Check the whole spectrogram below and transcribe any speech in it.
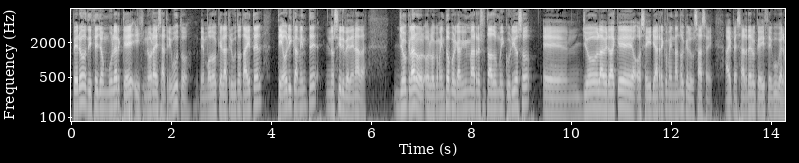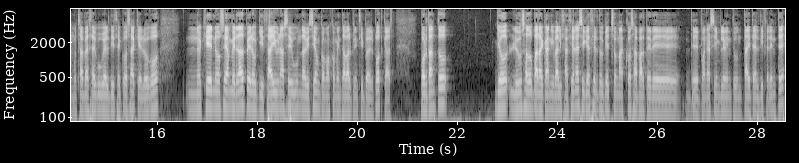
Pero dice John Muller que ignora ese atributo. De modo que el atributo title, teóricamente, no sirve de nada. Yo, claro, os lo comento porque a mí me ha resultado muy curioso. Eh, yo, la verdad, que os seguiría recomendando que lo usase, a pesar de lo que dice Google. Muchas veces Google dice cosas que luego no es que no sean verdad, pero quizá hay una segunda visión, como os comentaba al principio del podcast. Por tanto, yo lo he usado para canibalizaciones, sí que es cierto que he hecho más cosas aparte de, de poner simplemente un title diferente,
